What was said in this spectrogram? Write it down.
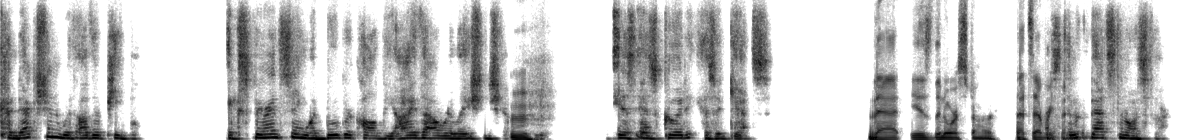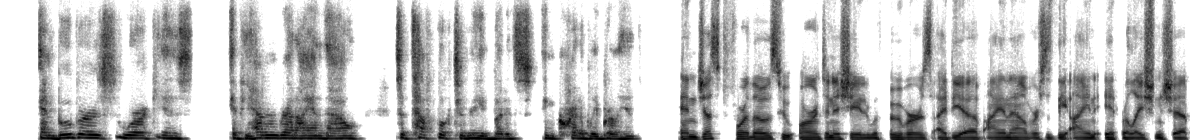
Connection with other people experiencing what Buber called the I thou relationship mm-hmm. is as good as it gets. That is the North Star. That's everything. That's the, that's the North Star. And Buber's work is, if you haven't read I and Thou, it's a tough book to read, but it's incredibly brilliant. And just for those who aren't initiated with Buber's idea of I and Thou versus the I and It relationship,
